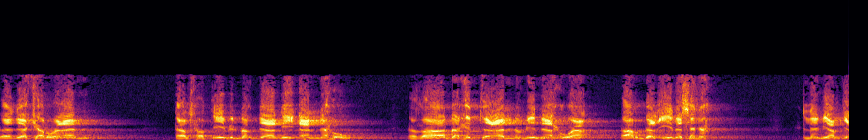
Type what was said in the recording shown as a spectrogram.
فذكروا عن الخطيب البغدادي أنه غاب في التعلم نحو أربعين سنة. لم يرجع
